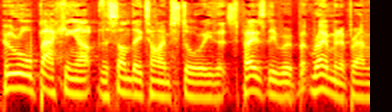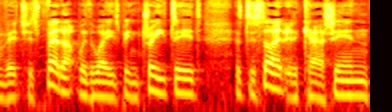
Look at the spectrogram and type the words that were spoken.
who are all backing up the Sunday Times story that supposedly Roman Abramovich is fed up with the way he's been treated, has decided to cash in.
